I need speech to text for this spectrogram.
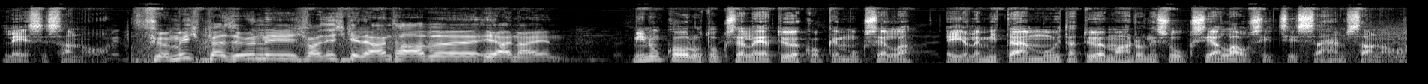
Leese sanoo. Für mich persönlich, was ich gelernt habe, eher nein. Minun koulutuksella ja työkokemuksella ei ole mitään muita työmahdollisuuksia Lausitsissa, hän sanoo.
